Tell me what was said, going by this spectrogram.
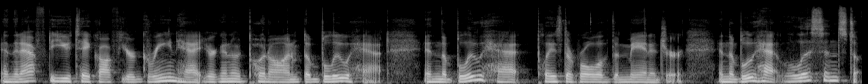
And then after you take off your green hat, you're going to put on the blue hat. And the blue hat plays the role of the manager. And the blue hat listens to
